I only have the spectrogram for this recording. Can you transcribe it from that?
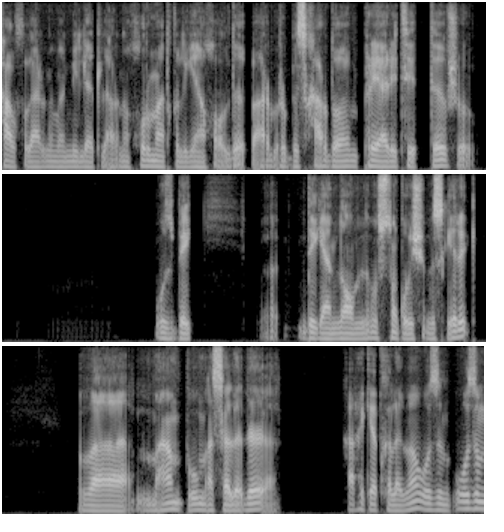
xalqlarni va millatlarni hurmat qilgan holda baribir biz har doim prioritetni o'sha o'zbek e, degan nomni ustun qo'yishimiz kerak. Va man bu masalada harakat qilaman. O'zim o'zim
